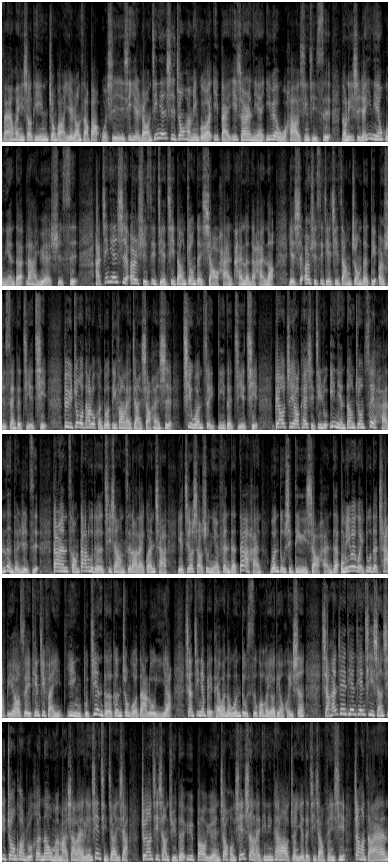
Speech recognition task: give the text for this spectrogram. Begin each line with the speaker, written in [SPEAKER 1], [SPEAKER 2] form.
[SPEAKER 1] 早安，欢迎收听中广叶荣早报，我是谢叶荣。今天是中华民国一百一十二年一月五号，星期四，农历是壬寅年虎年的腊月十四。好，今天是二十四节气当中的小寒，寒冷的寒呢，也是二十四节气当中的第二十三个节气。对于中国大陆很多地方来讲，小寒是气温最低的节气，标志要开始进入一年当中最寒冷的日子。当然，从大陆的气象资料来观察，也只有少数年份的大寒温度是低于小寒的。我们因为纬度的差别哦，所以天气反应不见得跟中国大陆一样。像今天北台湾的温度似乎会有点回升。小韩这一天天气详细状况如何呢？我们马上来连线请教一下中央气象局的预报员赵宏先生，来听听看哦，专业的气象分析。赵宏早安，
